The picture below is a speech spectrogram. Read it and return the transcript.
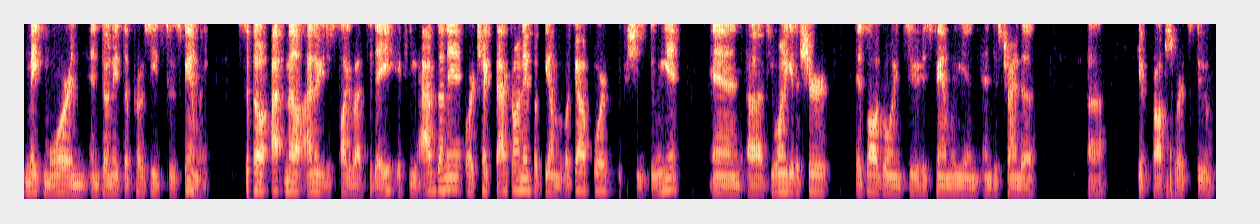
make more and, and donate the proceeds to his family. So Mel, I know you just talked about today. If you have done it or check back on it, but be on the lookout for it because she's doing it. And uh, if you want to get a shirt, it's all going to his family and, and just trying to uh, give props where it's due.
